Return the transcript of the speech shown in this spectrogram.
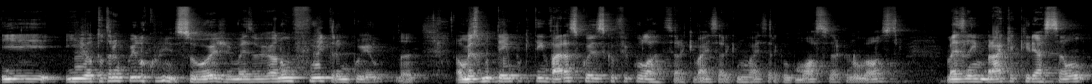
e, e eu tô tranquilo com isso hoje, mas eu já não fui tranquilo, né? Ao mesmo tempo que tem várias coisas que eu fico lá, será que vai, será que não vai, será que eu mostro, será que eu não mostro? Mas lembrar que a criação,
